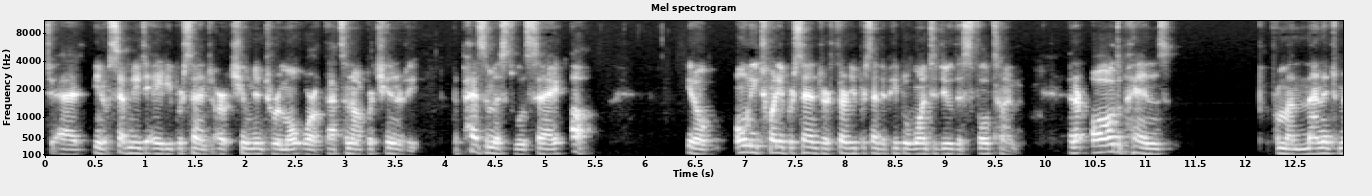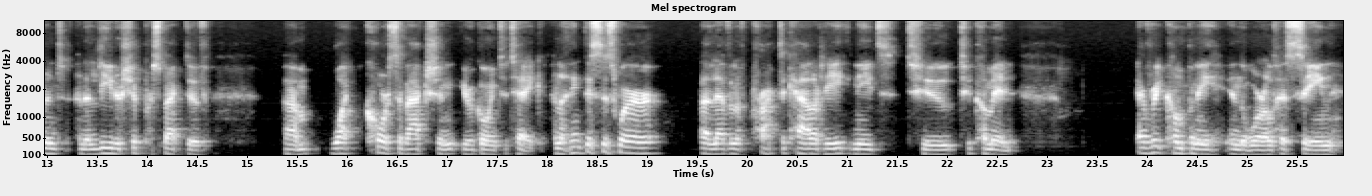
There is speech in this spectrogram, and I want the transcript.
to, uh, you know, 70 to 80% are tuned into remote work. That's an opportunity. The pessimist will say, oh, you know, only 20% or 30% of people want to do this full time. And it all depends from a management and a leadership perspective um, what course of action you're going to take. And I think this is where a level of practicality needs to, to come in. Every company in the world has seen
